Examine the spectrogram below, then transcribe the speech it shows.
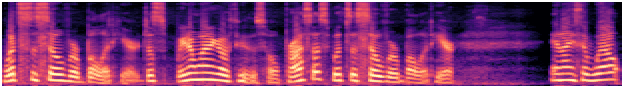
What's the silver bullet here? Just we don't want to go through this whole process. What's the silver bullet here? And I said, Well,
